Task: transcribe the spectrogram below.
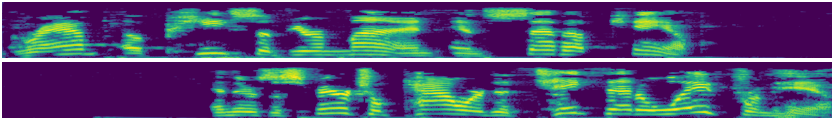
grabbed a piece of your mind and set up camp. And there's a spiritual power to take that away from him.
